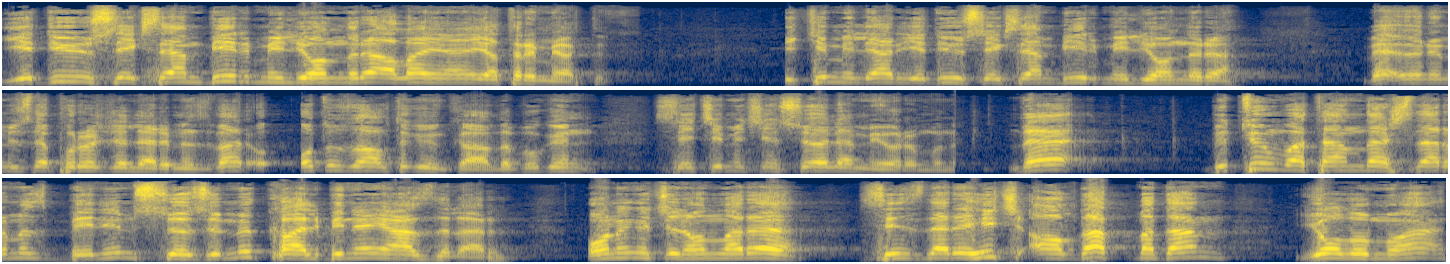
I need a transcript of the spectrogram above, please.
781 milyon lira Alanya'ya yatırım yaptık. 2 milyar 781 milyon lira. Ve önümüzde projelerimiz var. 36 gün kaldı. Bugün seçim için söylemiyorum bunu. Ve bütün vatandaşlarımız benim sözümü kalbine yazdılar. Onun için onları sizleri hiç aldatmadan yoluma,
